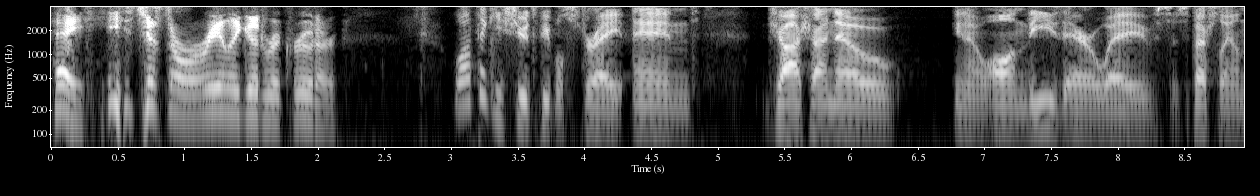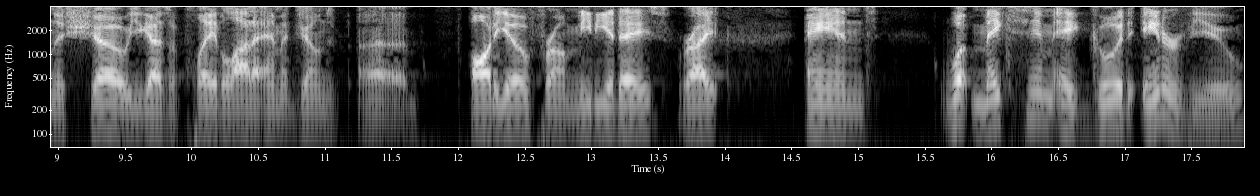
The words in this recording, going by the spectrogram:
hey, he's just a really good recruiter? Well, I think he shoots people straight, and Josh, I know you know, on these airwaves, especially on this show, you guys have played a lot of Emmett Jones uh, audio from media days, right? And what makes him a good interview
